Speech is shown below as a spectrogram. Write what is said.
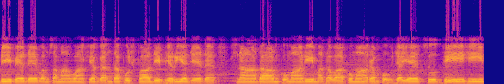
दीपे देवं समावाह्य गन्धपुष्पादिभिर्यजेद। स्नादां कुमारीमथवा कुमारं पूजयेत् शुद्धीः।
